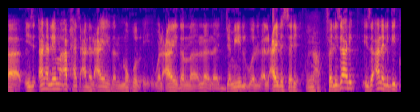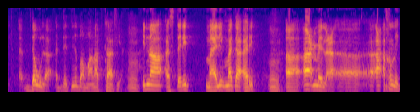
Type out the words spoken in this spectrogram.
آه أنا ليه ما أبحث عن العائد المغري والعائد ال- ال- الجميل والعائد السريع؟ نعم. فلذلك إذا أنا لقيت دولة ادتني ضمانات كافية ان أسترد مالي متى أرد؟ آه، أعمل آه، آه، أخلق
